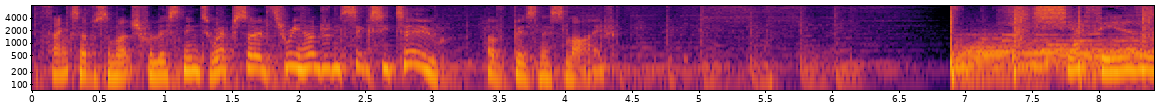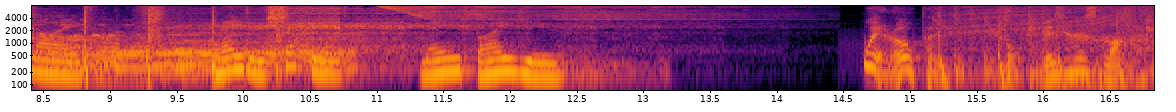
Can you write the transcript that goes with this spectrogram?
Thanks ever so much for listening to episode 362 of Business Live. Sheffield Live. Made in Sheffield, made by you. We're open for Business Live.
